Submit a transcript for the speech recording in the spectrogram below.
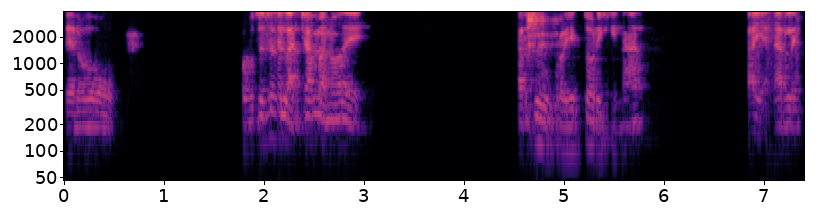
pero pues esa es la chamba, ¿no? De tu proyecto original, fallarle.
